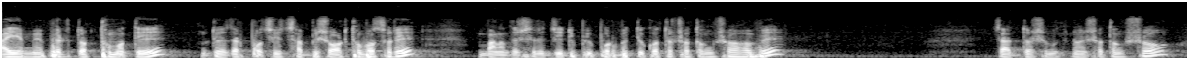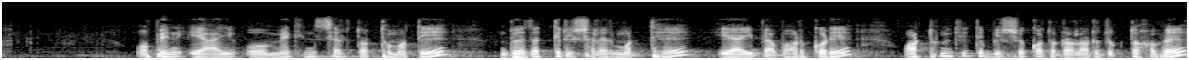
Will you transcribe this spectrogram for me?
আইএমএফ এর তথ্য মতে, দুই হাজার পঁচিশ ছাব্বিশ অর্থ বছরে বাংলাদেশের জিডিপি প্রবৃদ্ধি কত শতাংশ হবে? চার দশমিক নয় শতাংশ। ওপেন এআই ও মেকিনসের তথ্য মতে তিরিশ সালের মধ্যে এআই ব্যবহার করে অর্থনীতিতে বিশ্বে কত ডলার যুক্ত হবে?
